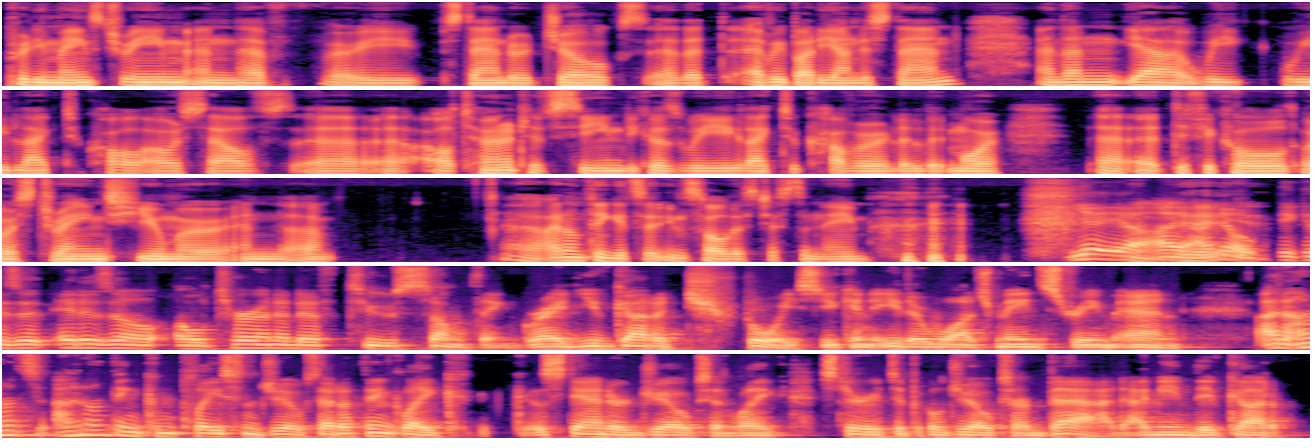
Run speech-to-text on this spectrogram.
pretty mainstream and have very standard jokes uh, that everybody understand. And then, yeah, we, we like to call ourselves, uh, alternative scene because we like to cover a little bit more, uh, difficult or strange humor. And, um, uh, I don't think it's an insult. It's just a name. yeah, yeah, I, I, know because it, it is an alternative to something, right? You've got a choice. You can either watch mainstream and I don't I don't think complacent jokes. I don't think like standard jokes and like stereotypical jokes are bad. I mean, they've got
